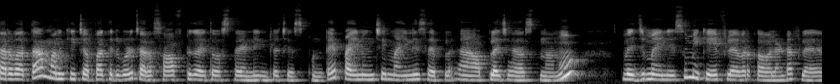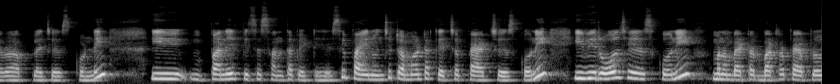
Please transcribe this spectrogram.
తర్వాత మనకి చపాతీలు కూడా చాలా సాఫ్ట్గా అయితే వస్తాయండి ఇంట్లో చేసుకుంటే. పైనుంచి మైనీస్ అప్లై అప్లై చేస్తున్నాను. వెజ్ మైనీస్ మీకు ఏ ఫ్లేవర్ కావాలంటే ఆ ఫ్లేవర్ అప్లై చేసుకోండి. ఈ పన్నీర్ పీసెస్ అంతా పెట్టేసి పైనుంచి టమాటా కెచప్ యాడ్ చేసుకొని ఇవి రోల్ చేసుకొని మనం బటర్ బటర్ పేపర్లో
